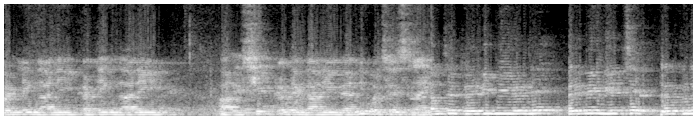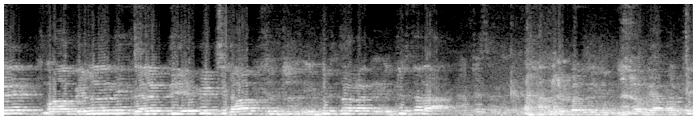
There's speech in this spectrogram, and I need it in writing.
వెల్డింగ్ కానీ కటింగ్ కానీ షీట్ కటింగ్ కానీ ఇవన్నీ వచ్చేసినాయి. ట్రైనింగ్ ఇవ్వండి. ట్రైనింగ్ ఇచ్చి డెఫినెట్ మా పిల్లల్ని సెలెక్ట్ చేయించి జాబ్స్ ఇప్పిస్తారా? ఇప్పిస్తారా? హండ్రెడ్ పర్సెంట్ ఇప్పిస్తాం కాబట్టి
